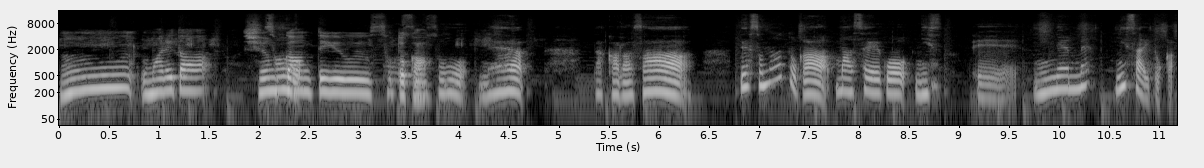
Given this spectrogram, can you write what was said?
うーん、生まれた瞬間っていうことか。そうそうそう。ね。だからさ、で、その後が、まあ生後 2, えー、2年目 ?2 歳とか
